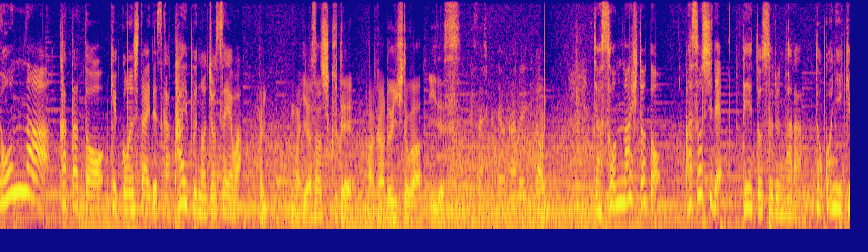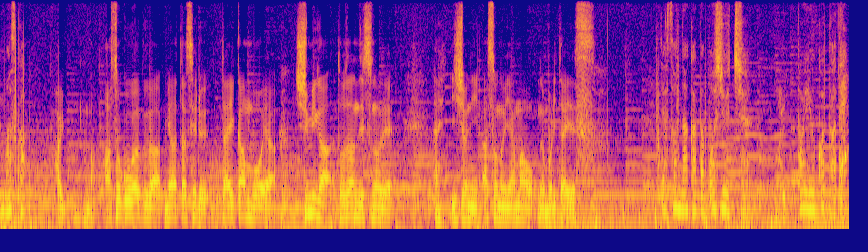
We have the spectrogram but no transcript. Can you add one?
どんな方と結婚したいですか？タイプの女性は。はい、まあ、優しくて明るい人がいいです。優しくて明るい人、はい、じゃあそんな人と阿蘇市でデートするならどこに行きますか？はい、まあ、阿蘇語学が見渡せる大観望や趣味が登山ですので、はい、一緒に阿蘇の山を登りたいです。じゃあそんな方募集中、はい、ということではい、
